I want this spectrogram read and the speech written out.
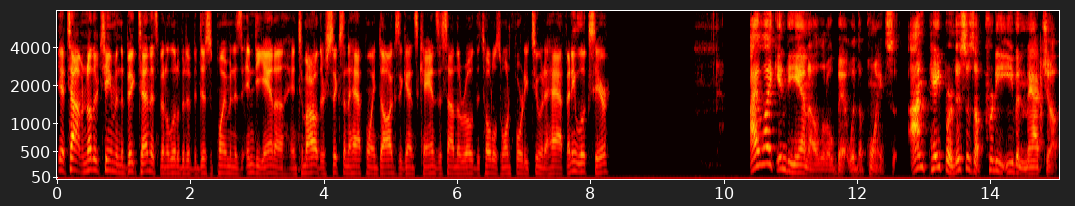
Yeah, Tom, another team in the Big Ten that's been a little bit of a disappointment is Indiana. And tomorrow they're six and a half point dogs against Kansas on the road. The total's 142 and a half. Any looks here? I like Indiana a little bit with the points. On paper, this is a pretty even matchup.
